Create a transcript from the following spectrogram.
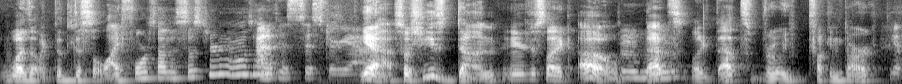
was it like the just the life force out of his sister? What was it? Out of his sister, yeah. Yeah, so she's done, and you're just like, oh, Mhm. that's like that's really fucking dark. Yep.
